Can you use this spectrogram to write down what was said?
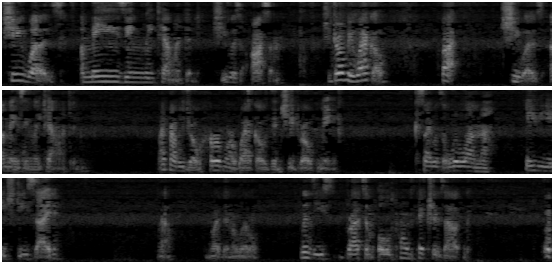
she was amazingly talented. She was awesome. She drove me wacko, but she was amazingly talented. I probably drove her more wacko than she drove me. Because I was a little on the ADHD side. Well, more than a little. Lindsay brought some old home pictures out.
